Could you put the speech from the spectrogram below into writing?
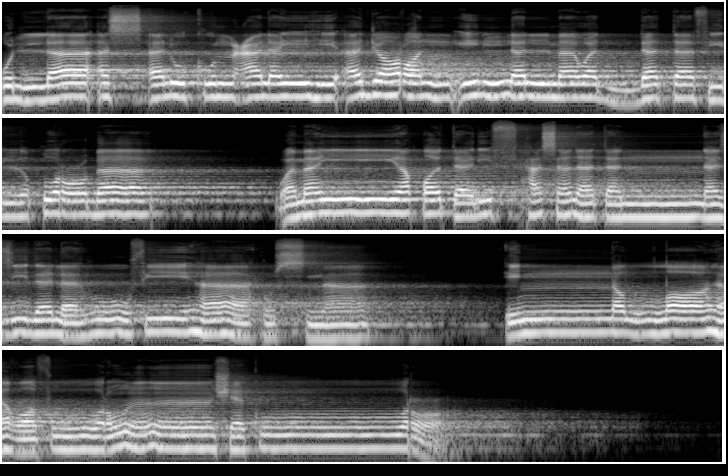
قل لا اسالكم عليه اجرا الا الموده في القربى ومن يقترف حسنه نزد له فيها حسنا ان الله غفور شكور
